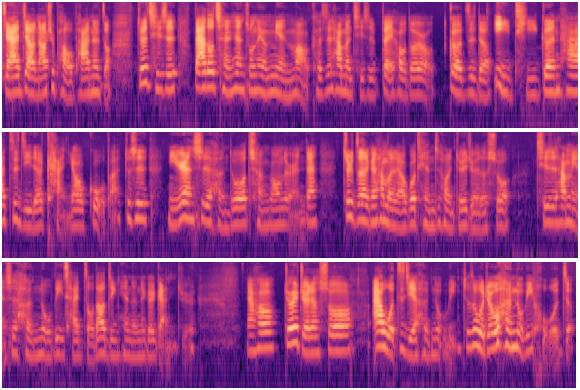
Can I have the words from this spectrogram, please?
家教，然后去跑趴那种，就是其实大家都呈现出那个面貌，可是他们其实背后都有。各自的议题跟他自己的坎要过吧，就是你认识很多成功的人，但就真的跟他们聊过天之后，你就会觉得说，其实他们也是很努力才走到今天的那个感觉，然后就会觉得说，啊，我自己也很努力，就是我觉得我很努力活着，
